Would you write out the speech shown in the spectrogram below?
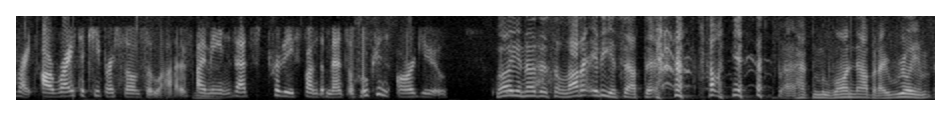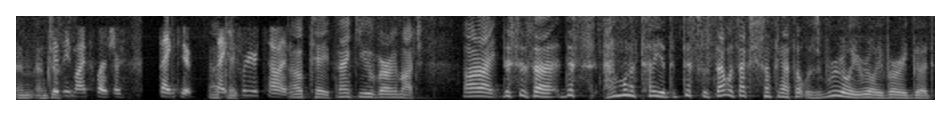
right our right to keep ourselves alive. Yeah. I mean, that's pretty fundamental. Who can argue? Well, you know, there's a lot of idiots out there. I'm telling you. I have to move on now, but I really am, am, am just. It'd be my pleasure. Thank you. Okay. Thank you for your time. Okay, thank you very much. All right, this is uh, this. I want to tell you that this was that was actually something I thought was really, really very good.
